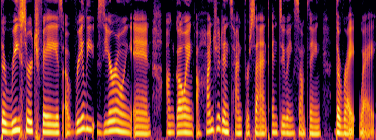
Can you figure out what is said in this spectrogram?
The research phase of really zeroing in on going 110% and doing something the right way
